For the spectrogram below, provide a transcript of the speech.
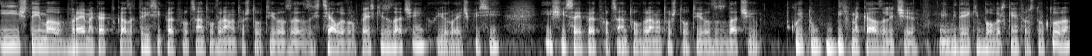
и ще има време, както казах, 35% от времето ще отива за, за изцяло европейски задачи, Euro HPC, и 65% от времето ще отива за задачи, които бихме казали, че бидейки българска инфраструктура,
